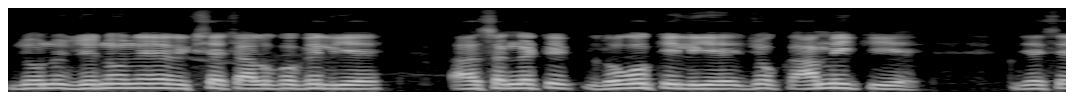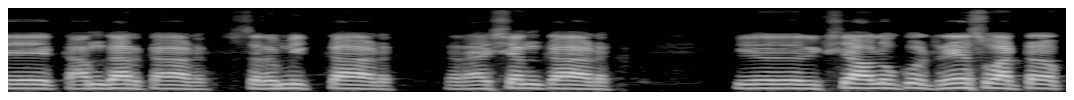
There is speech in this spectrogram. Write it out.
जो जिन्होंने रिक्शा चालकों के लिए असंगठित लोगों के लिए जो काम ही किए, जैसे कामगार कार्ड, श्रमिक कार्ड, राशन कार्ड, फिर रिक्शा वालों को ड्रेस वाटअप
